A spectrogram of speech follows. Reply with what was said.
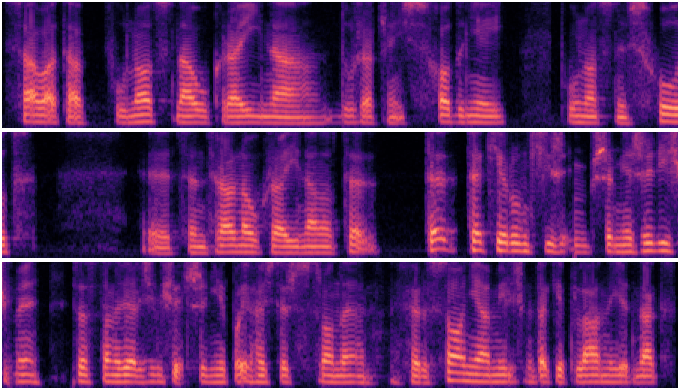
cała ta północna Ukraina, duża część wschodniej, północny wschód, centralna Ukraina, no te, te, te, kierunki przemierzyliśmy. Zastanawialiśmy się, czy nie pojechać też w stronę Hersonia. Mieliśmy takie plany, jednak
